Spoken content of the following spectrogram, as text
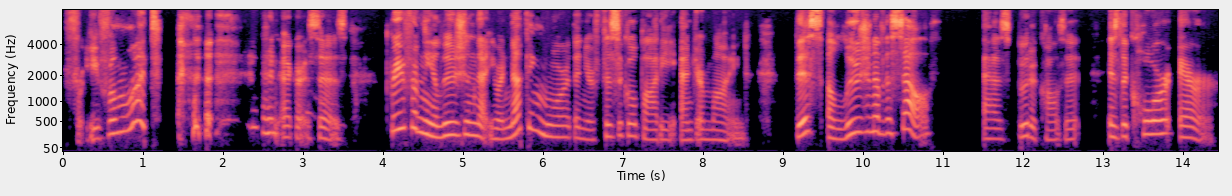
Free from what? and Eckhart says, Free from the illusion that you are nothing more than your physical body and your mind. This illusion of the self as Buddha calls it, is the core error,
